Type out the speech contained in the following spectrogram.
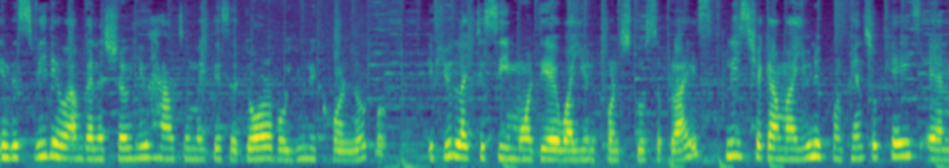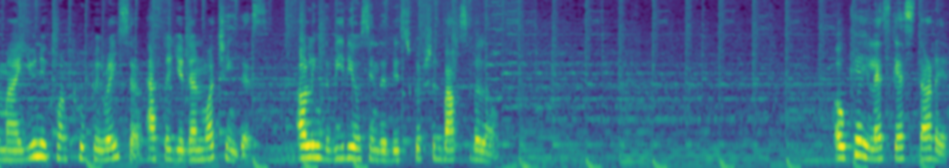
In this video, I'm gonna show you how to make this adorable unicorn notebook. If you'd like to see more DIY unicorn school supplies, please check out my unicorn pencil case and my unicorn poop eraser after you're done watching this. I'll link the videos in the description box below. Okay, let's get started.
